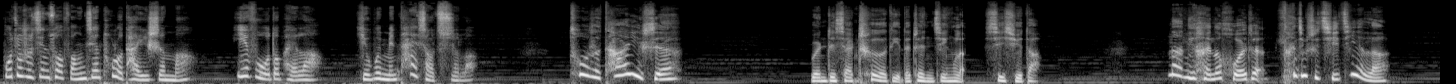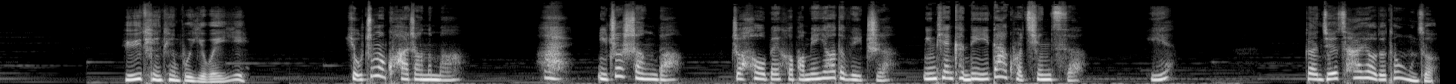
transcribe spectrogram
不就是进错房间吐了他一身吗？衣服我都赔了，也未免太小气了。吐了他一身？”温之夏彻底的震惊了，唏嘘道：“那你还能活着，那就是奇迹了。”于婷婷不以为意。有这么夸张的吗？哎，你这伤的，这后背和旁边腰的位置，明天肯定一大块青紫。咦？感觉擦药的动作，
